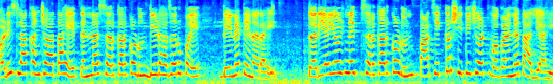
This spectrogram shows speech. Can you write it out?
अडीच लाखांच्या आत आहे त्यांना सरकारकडून दीड हजार रुपये देण्यात येणार आहे. तर या योजनेत सरकारकडून पाच एकर शेतीची अट वगळण्यात आली आहे.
